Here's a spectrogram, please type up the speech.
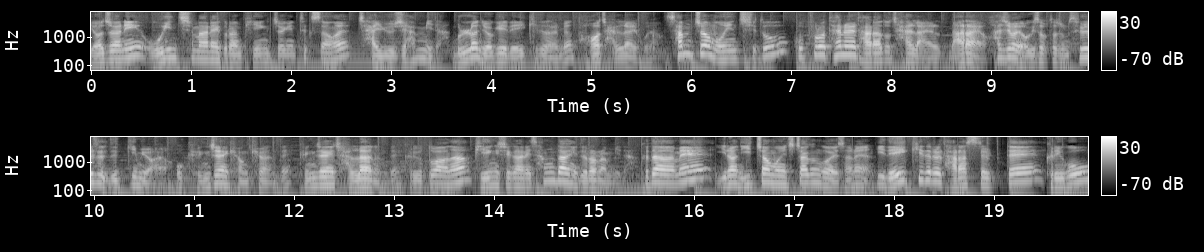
여전히 5인치만의 그런 비행적인 특성을 잘 유지합니다. 물론 여기에 네이키드 달면 더 잘 날고요. 3.5인치도 고프로 10을 달아도 잘 날, 날아요. 하지만 여기서부터 좀 슬슬 느낌이 와요. 어, 굉장히 경쾌한데? 굉장히 잘 나는데? 그리고 또 하나 비행 시간이 상당히 늘어납니다. 그 다음에 이런 2.5인치 작은 거에서는 이 네이키드를 달았을 때 그리고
